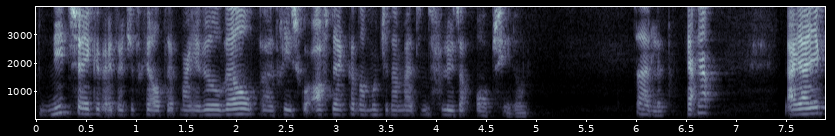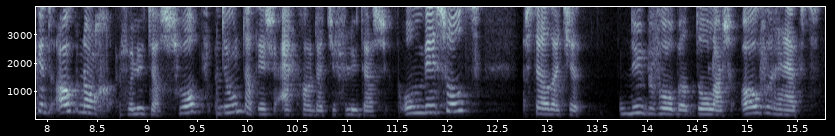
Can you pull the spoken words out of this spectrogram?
niet zeker weet dat je het geld hebt, maar je wil wel het risico afdekken, dan moet je dat met een valuta-optie doen. Duidelijk. Nou ja, je kunt ook nog valuta swap doen. Dat is eigenlijk gewoon dat je valuta's omwisselt. Stel dat je nu bijvoorbeeld dollars over hebt.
